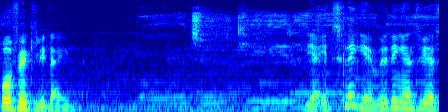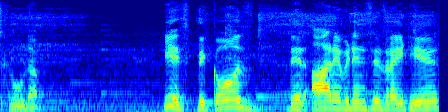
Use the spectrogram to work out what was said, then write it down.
Perfectly timed. Yeah, it's like everything else we have screwed up. Yes, because there are evidences right here.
